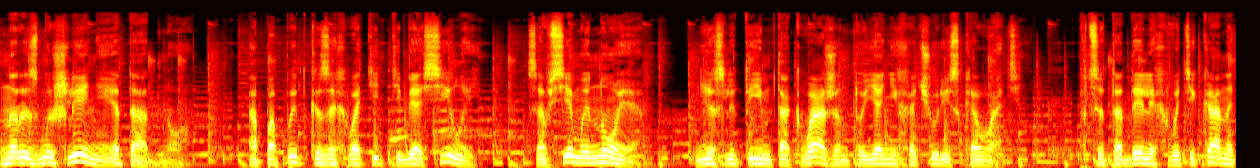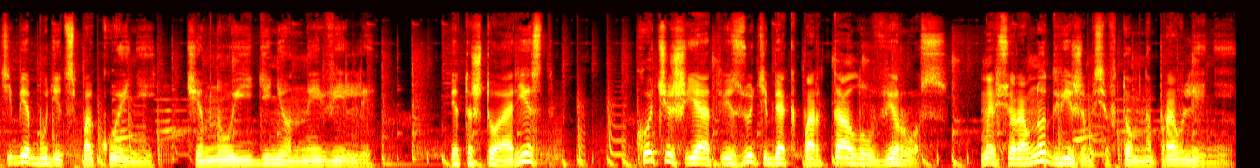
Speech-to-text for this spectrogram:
на размышление — это одно, а попытка захватить тебя силой — совсем иное». Если ты им так важен, то я не хочу рисковать. В цитаделях Ватикана тебе будет спокойней, чем на уединенной вилле. Это что, арест? Хочешь, я отвезу тебя к порталу Верос? Мы все равно движемся в том направлении.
